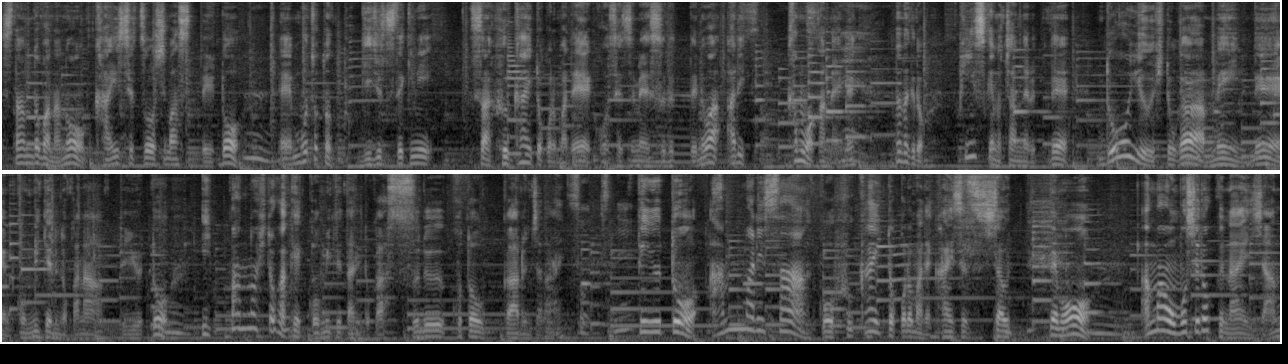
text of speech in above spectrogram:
スタンド花の解説をしますっていうと、うん。えーもうちょっと技術的にさ深いところまでこう説明するっていうのはありかもわかんないね。なんだけどピースケのチャンネルってどういう人がメインでこう見てるのかなっていうと、うん。一般の人が結構見てたりとかすることがあるんじゃない？そうですね。っていうとあんまりさこう深いところまで解説しちゃうっても、うん。あんま面白くないじゃんっ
